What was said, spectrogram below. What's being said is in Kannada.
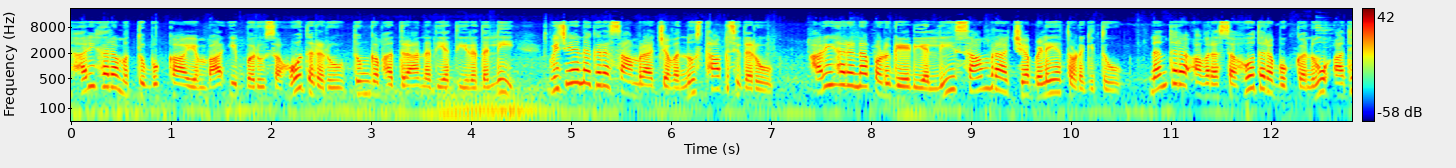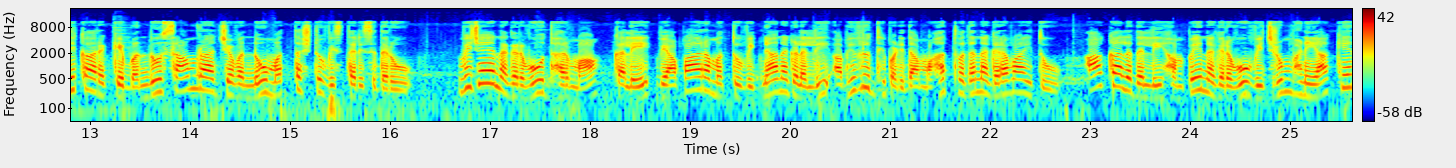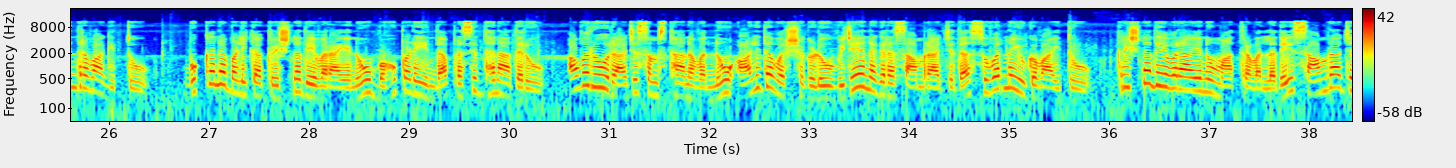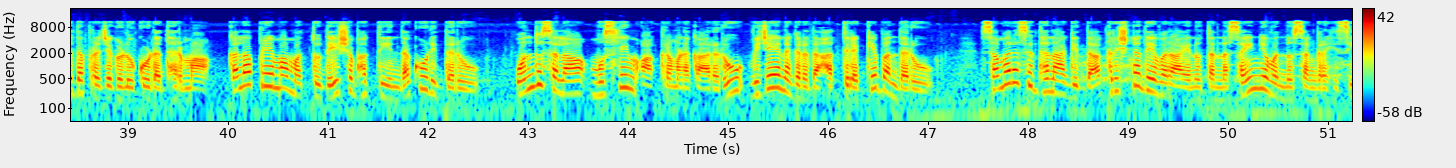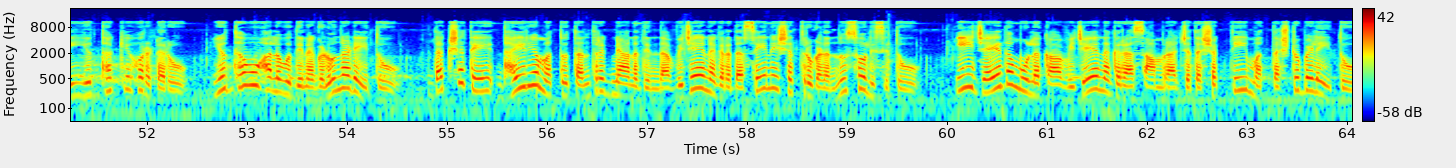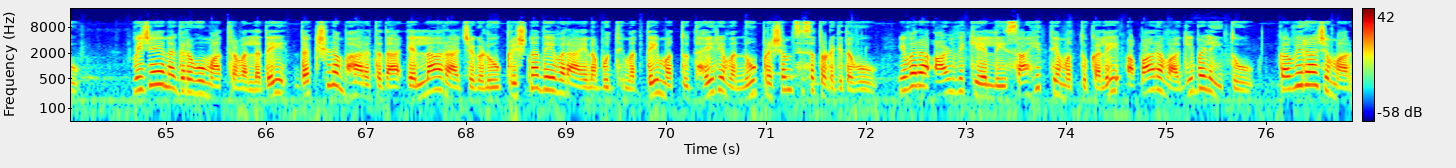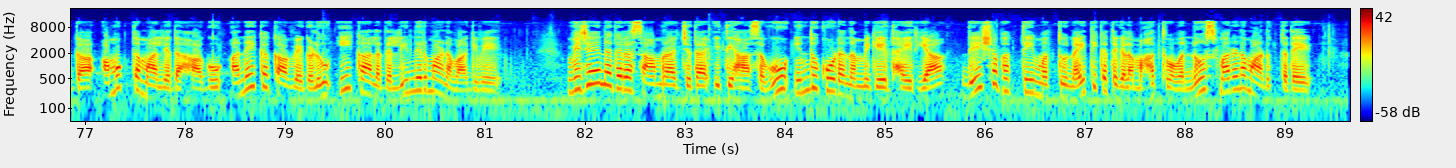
ಹರಿಹರ ಮತ್ತು ಬುಕ್ಕ ಎಂಬ ಇಬ್ಬರು ಸಹೋದರರು ತುಂಗಭದ್ರಾ ನದಿಯ ತೀರದಲ್ಲಿ ವಿಜಯನಗರ ಸಾಮ್ರಾಜ್ಯವನ್ನು ಸ್ಥಾಪಿಸಿದರು. ಹರಿಹರನ ಪಡುಗೇಡಿಯಲ್ಲಿ ಸಾಮ್ರಾಜ್ಯ ಬೆಳೆಯತೊಡಗಿತು. ನಂತರ ಅವರ ಸಹೋದರ ಬುಕ್ಕನು ಅಧಿಕಾರಕ್ಕೆ ಬಂದು ಸಾಮ್ರಾಜ್ಯವನ್ನು ಮತ್ತಷ್ಟು ವಿಸ್ತರಿಸಿದರು. ವಿಜಯನಗರವು ಧರ್ಮ, ಕಲೆ, ವ್ಯಾಪಾರ ಮತ್ತು ವಿಜ್ಞಾನಗಳಲ್ಲಿ ಅಭಿವೃದ್ಧಿ ಪಡೆದ ಮಹತ್ವದ ನಗರವಾಯಿತು. ಆ ಕಾಲದಲ್ಲಿ ಹಂಪೆ ನಗರವು ವಿಜೃಂಭಣೆಯ ಕೇಂದ್ರವಾಗಿತ್ತು. ಬುಕ್ಕನ ಬಳಿಕ ಕೃಷ್ಣದೇವರಾಯನು ಬಹುಪಡೆಯಿಂದ ಪ್ರಸಿದ್ಧನಾದರು. ಅವರು ರಾಜಸಂಸ್ಥಾನವನ್ನು ಆಳಿದ ವರ್ಷಗಳು ವಿಜಯನಗರ ಸಾಮ್ರಾಜ್ಯದ ಸುವರ್ಣಯುಗವಾಯಿತು. ಕೃಷ್ಣದೇವರಾಯನು ಮಾತ್ರವಲ್ಲದೆ ಸಾಮ್ರಾಜ್ಯದ ಪ್ರಜೆಗಳು ಕೂಡ ಧರ್ಮ, ಕಲಾಪ್ರೇಮ ಮತ್ತು ದೇಶಭಕ್ತಿಯಿಂದ ಕೂಡಿದ್ದರು. ಒಂದು ಸಲ ಮುಸ್ಲಿಂ ಆಕ್ರಮಣಕಾರರು ವಿಜಯನಗರದ ಹತ್ತಿರಕ್ಕೆ ಬಂದರು. ಸಮರಸಿದ್ಧನಾಗಿದ್ದ ಕೃಷ್ಣದೇವರಾಯನು ತನ್ನ ಸೈನ್ಯವನ್ನು ಸಂಗ್ರಹಿಸಿ ಯುದ್ಧಕ್ಕೆ ಹೊರಟರು. ಯುದ್ಧವು ಹಲವು ದಿನಗಳು ನಡೆಯಿತು. ದಕ್ಷತೆ, ಧೈರ್ಯ ಮತ್ತು ತಂತ್ರಜ್ಞಾನದಿಂದ ವಿಜಯನಗರದ ಸೇನೆ ಶತ್ರುಗಳನ್ನು ಸೋಲಿಸಿತು. ಈ ಜಯದ ಮೂಲಕ ವಿಜಯನಗರ ಸಾಮ್ರಾಜ್ಯದ ಶಕ್ತಿ ಮತ್ತಷ್ಟು ಬೆಳೆಯಿತು. ವಿಜಯನಗರವು ಮಾತ್ರವಲ್ಲದೆ ದಕ್ಷಿಣ ಭಾರತದ ಎಲ್ಲಾ ರಾಜ್ಯಗಳು ಕೃಷ್ಣದೇವರಾಯನ ಬುದ್ಧಿಮತ್ತೆ ಮತ್ತು ಧೈರ್ಯವನ್ನು ಪ್ರಶಂಸಿಸತೊಡಗಿದವು. ಇವರ ಆಳ್ವಿಕೆಯಲ್ಲಿ ಸಾಹಿತ್ಯ ಮತ್ತು ಕಲೆ ಅಪಾರವಾಗಿ ಬೆಳೆಯಿತು. ಕವಿರಾಜ ಮಾರ್ಗ ಅಮುಕ್ತಮಾಲ್ಯದ ಹಾಗೂ ಅನೇಕ ಕಾವ್ಯಗಳು ಈ ಕಾಲದಲ್ಲಿ ನಿರ್ಮಾಣವಾಗಿವೆ. ವಿಜಯನಗರ ಸಾಮ್ರಾಜ್ಯದ ಇತಿಹಾಸವು ಇಂದು ಕೂಡ ನಮಗೆ ಧೈರ್ಯ ದೇಶಭಕ್ತಿ ಮತ್ತು ನೈತಿಕತೆಗಳ ಮಹತ್ವವನ್ನು ಸ್ಮರಣ ಮಾಡುತ್ತದೆ.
